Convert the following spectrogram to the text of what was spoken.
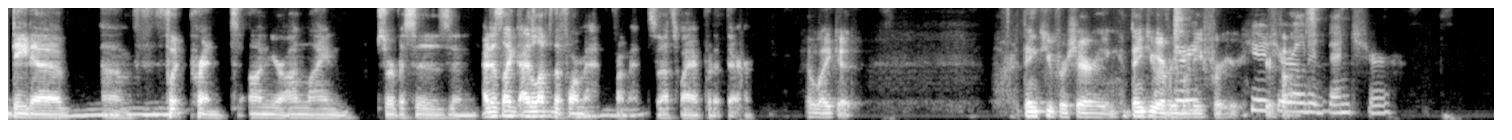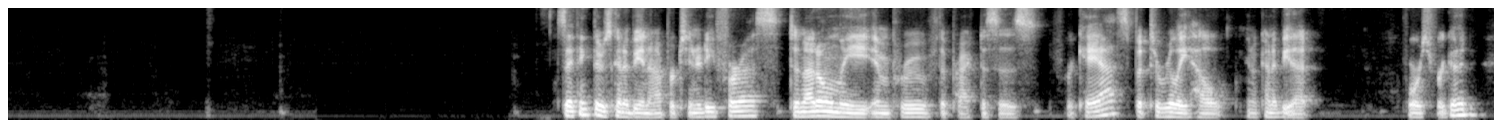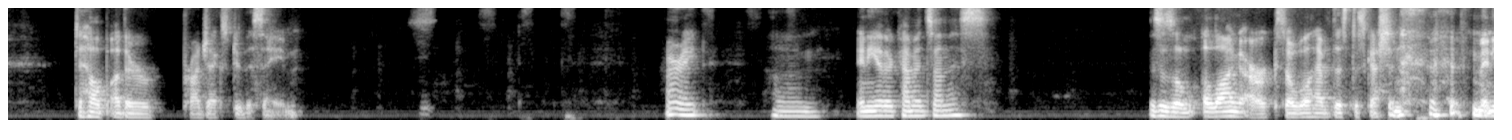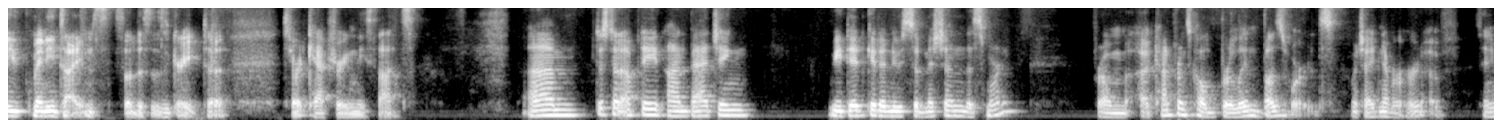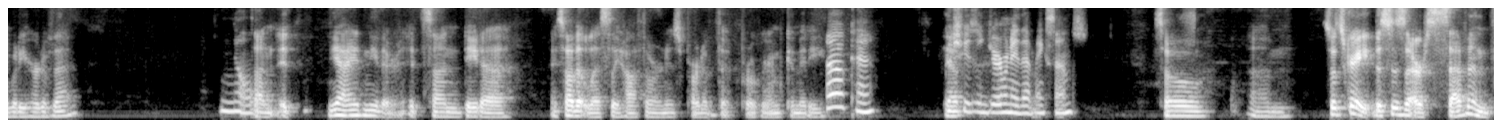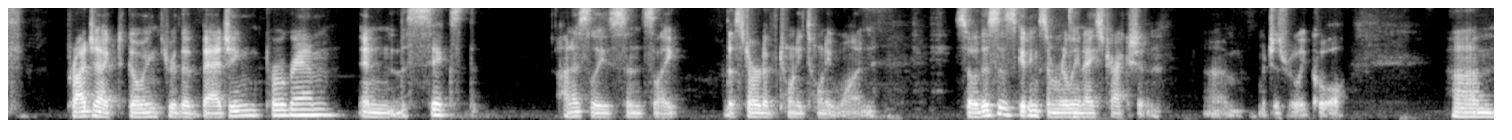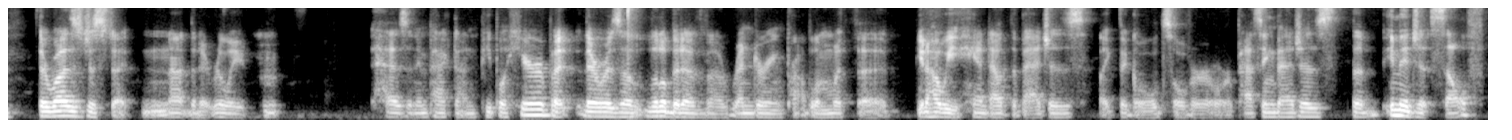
data um, footprint on your online services. And I just like, I loved the format from it. So that's why I put it there. I like it. Thank you for sharing. Thank you, everybody, for your, your Choose your own adventure. So I think there's going to be an opportunity for us to not only improve the practices for CHAOSS, but to really help, you know, kind of be that force for good to help other projects do the same. All right. Um, any other comments on this? This is a, a long arc, so we'll have this discussion many, many times. So this is great to start capturing these thoughts. Um, just an update on badging. We did get a new submission this morning from a conference called Berlin Buzzwords, which I'd never heard of. Has anybody heard of that? No. It's on it. Yeah, I hadn't either. It's on data. I saw that Leslie Hawthorn is part of the program committee. Okay. Yep. she's in Germany. That makes sense. So, um, so it's great. This is our seventh project going through the badging program and the sixth, honestly, since like the start of 2021. So this is getting some really nice traction, um, which is really cool. Um, there was just a, not that it really mm, has an impact on people here, but there was a little bit of a rendering problem with the you know how we hand out the badges like the gold silver or passing badges? The image itself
